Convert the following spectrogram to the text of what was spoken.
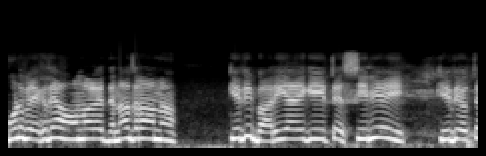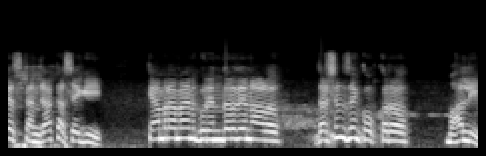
ਹੁਣ ਵੇਖਦੇ ਹਾਂ ਆਉਣ ਵਾਲੇ ਦਿਨਾਂ ਦੌਰਾਨ ਕਿਹਦੀ ਵਾਰੀ ਆਏਗੀ ਤੇ ਸੀਬੀਆਈ ਕਿਹਦੇ ਉੱਤੇ ਸਕੰਜਾ ਕੱਸੇਗੀ। ਕੈਮਰਾਮੈਨ ਗੁਰਿੰਦਰ ਦੇ ਨਾਲ ਦਰਸ਼ਨ ਸਿੰਘ ਖੋਖਰ ਮਹਾਲੀ।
